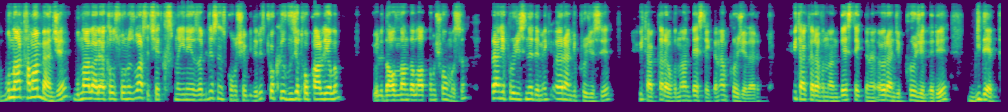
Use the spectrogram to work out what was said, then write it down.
bunlar tamam bence. Bunlarla alakalı sorunuz varsa chat kısmına yine yazabilirsiniz, konuşabiliriz. Çok hızlıca toparlayalım. Böyle daldan dala atlamış olmasın. Öğrenci projesi ne demek? Öğrenci projesi TÜBİTAK tarafından desteklenen projeler. TÜBİTAK tarafından desteklenen öğrenci projeleri BİDEP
